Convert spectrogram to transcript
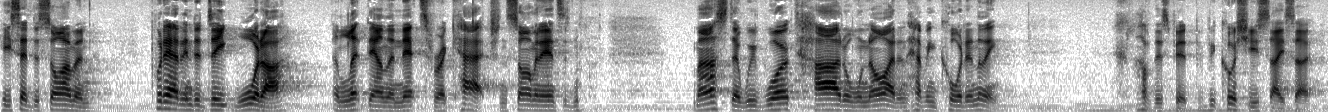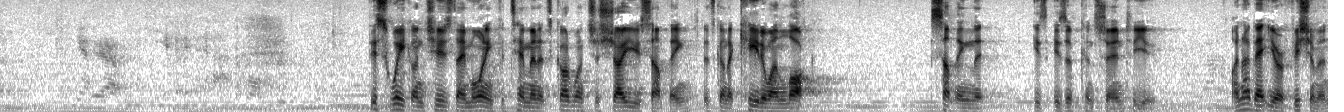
he said to Simon, Put out into deep water and let down the nets for a catch. And Simon answered, Master, we've worked hard all night and haven't caught anything. Love this bit, but because you say so. This week on Tuesday morning for 10 minutes, God wants to show you something that's going to key to unlock something that is, is of concern to you. I know that you're a fisherman,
